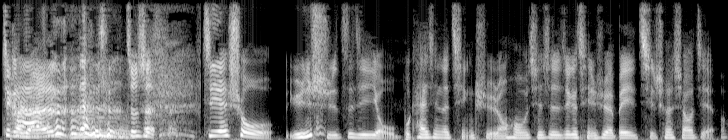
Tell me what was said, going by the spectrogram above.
这个人，但是就是接受、允许自己有不开心的情绪，然后其实这个情绪也被骑车消解了。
